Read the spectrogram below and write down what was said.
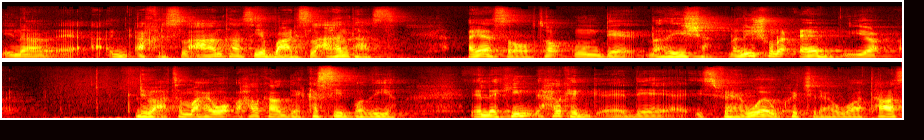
inaan eh, akhris la'aantaas iyo baadhis la'aantaas ayaa sababta un dee dhaliisha dhaliishuna ceeb iyo dhibaato maaha halkan dee ka sii badiya. Eh, laakiin halka eh, dee isfahan waagu ka jira waa taas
